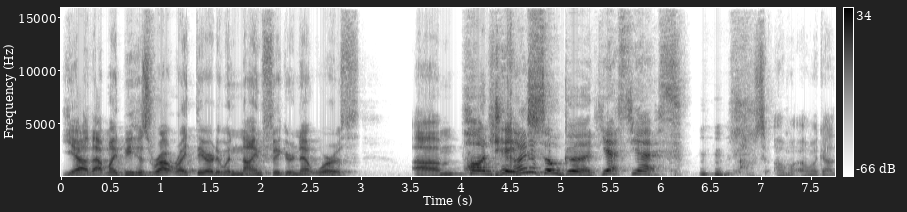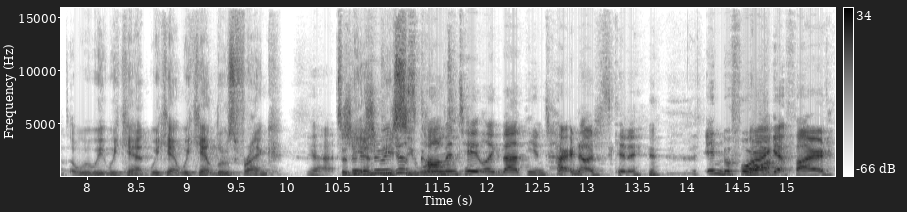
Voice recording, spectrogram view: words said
yeah, that might be his route right there to a nine-figure net worth. Um, Pawn cake, kind of- so good. Yes, yes. oh, so- oh my, oh my god, we, we, we can't we can't we can't lose Frank. Yeah. To should, the should we NPC just world. commentate like that the entire? No, just kidding. In before No, I I- get fired.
